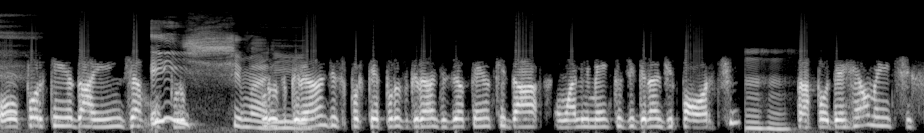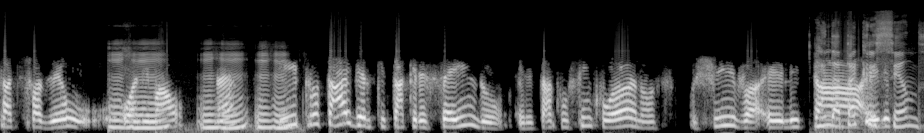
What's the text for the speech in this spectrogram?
ou porquinho da Índia. Ixi, Para os grandes, porque para os grandes eu tenho que dar um alimento de grande porte Uhum. para poder realmente satisfazer o, o Uhum, animal, uhum, né? uhum. E para o Tiger que está crescendo, ele está com cinco anos, o Shiva, ele tá, Ainda tá ele- crescendo.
